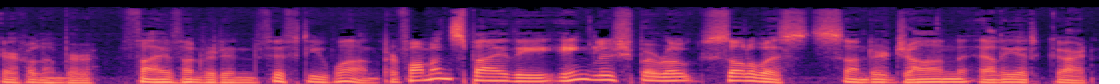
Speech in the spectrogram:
Köchel number 551. Performance by the English Baroque soloists under John Eliot Gardiner.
